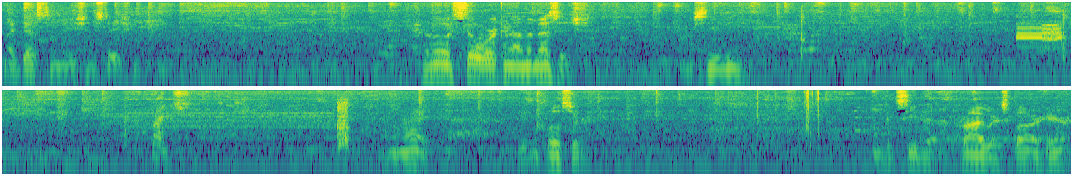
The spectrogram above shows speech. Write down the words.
My destination station. Oh, still working on the message. Receiving. All right, getting closer. You can see the progress bar here.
